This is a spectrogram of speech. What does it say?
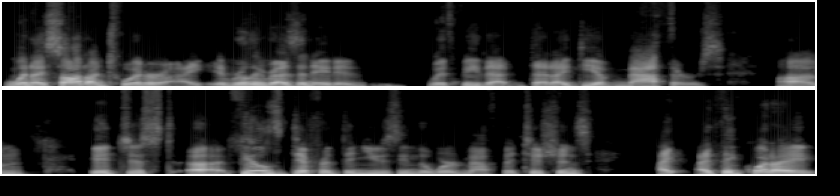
when I saw it on Twitter, I it really resonated with me that that idea of mathers um, it just uh, feels different than using the word mathematicians. I, I think what I,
